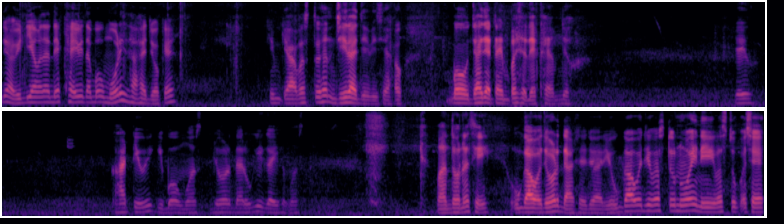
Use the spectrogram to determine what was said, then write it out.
જો વિડીયામાં તો દેખાય એવી તો બહુ મોડી થાય જોકે. કેમ કે આ વસ્તુ છે ને જીરા જેવી છે આવ. બહુ જાજા ટાઈમ પછી દેખાય આમ જો. જોયું? ઘાટી ઉગી, બહુ મસ્ત, જોરદાર ઉગી ગઈ છે મસ્ત. વાંધો નથી. ઉગાવો જોરદાર છે જ્વારી ઉગાવો જે વસ્તુનું હોય ને, એ વસ્તુ પછી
